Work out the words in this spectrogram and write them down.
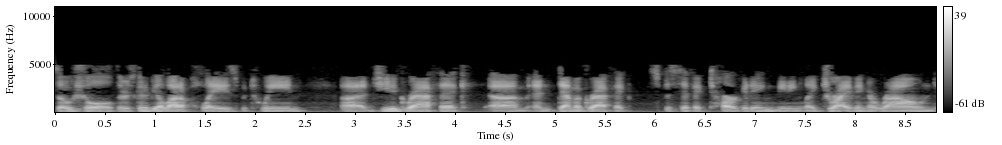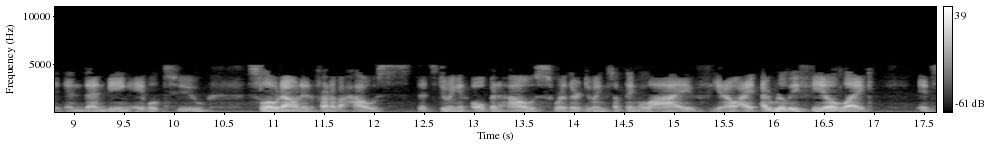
social, there's going to be a lot of plays between uh, geographic um, and demographic specific targeting, meaning like driving around and then being able to slow down in front of a house that's doing an open house where they're doing something live. You know, I, I really feel like it's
